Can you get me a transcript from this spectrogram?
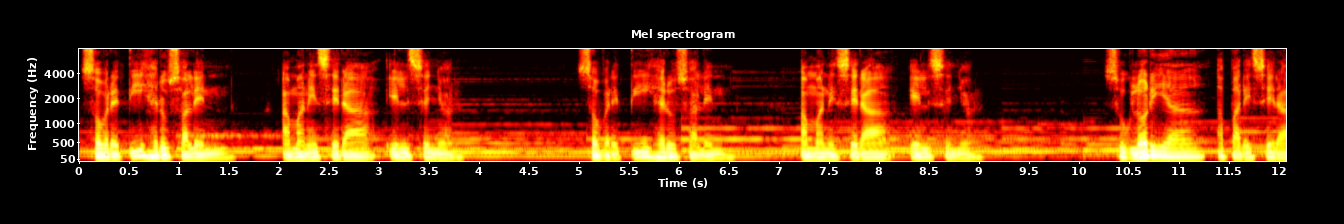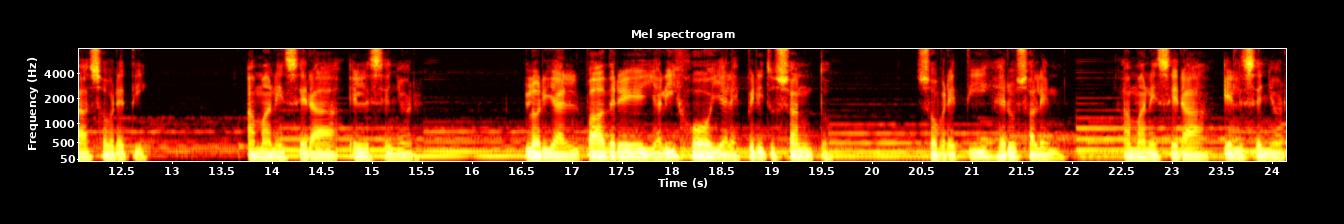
Sobre ti, Jerusalén, amanecerá el Señor. Sobre ti, Jerusalén, amanecerá el Señor. Su gloria aparecerá sobre ti. Amanecerá el Señor. Gloria al Padre y al Hijo y al Espíritu Santo. Sobre ti, Jerusalén, amanecerá el Señor.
